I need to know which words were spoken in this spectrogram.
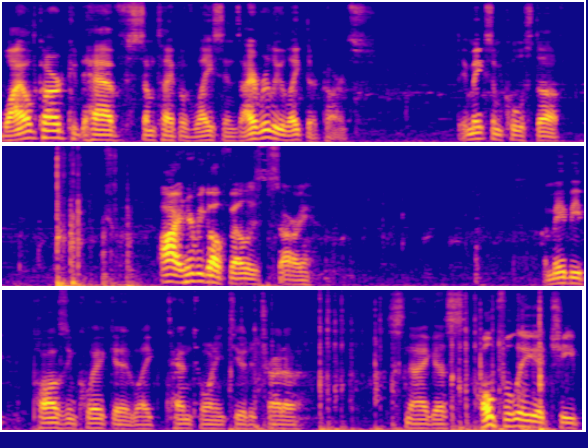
Wildcard could have some type of license. I really like their cards. They make some cool stuff. Alright, here we go, fellas. Sorry. I may be pausing quick at like 1022 to try to snag us, hopefully, a cheap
